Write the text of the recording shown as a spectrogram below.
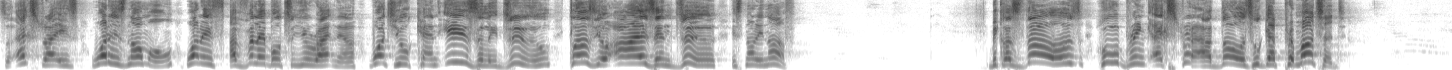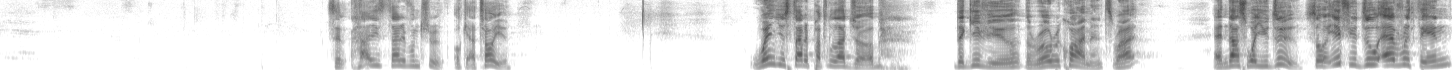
So, extra is what is normal, what is available to you right now, what you can easily do, close your eyes and do, is not enough. Because those who bring extra are those who get promoted. So, how is that even true? Okay, I'll tell you. When you start a particular job, they give you the role requirements, right? And that's what you do. So if you do everything,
